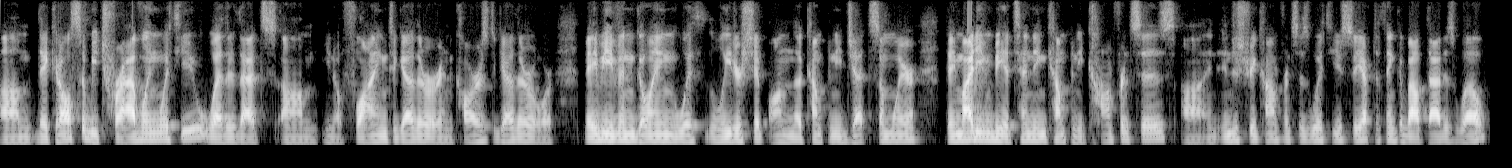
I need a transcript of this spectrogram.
Um, they could also be traveling with you, whether that's um, you know flying together or in cars together, or maybe even going with leadership on the company jet somewhere. They might even be attending company conferences uh, and industry conferences with you. So you have to think about that as well.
